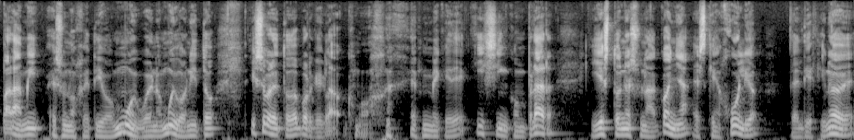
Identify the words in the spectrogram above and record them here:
para mí es un objetivo muy bueno, muy bonito, y sobre todo porque, claro, como me quedé aquí sin comprar, y esto no es una coña, es que en julio del 19,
